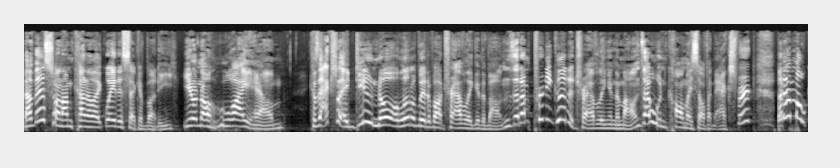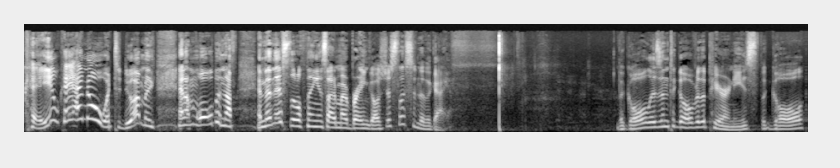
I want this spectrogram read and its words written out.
Now, this one, I'm kind of like, wait a second, buddy. You don't know who I am. Because actually, I do know a little bit about traveling in the mountains, and I'm pretty good at traveling in the mountains. I wouldn't call myself an expert, but I'm okay. Okay, I know what to do. I'm, and I'm old enough. And then this little thing inside of my brain goes, just listen to the guy. The goal isn't to go over the Pyrenees, the goal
